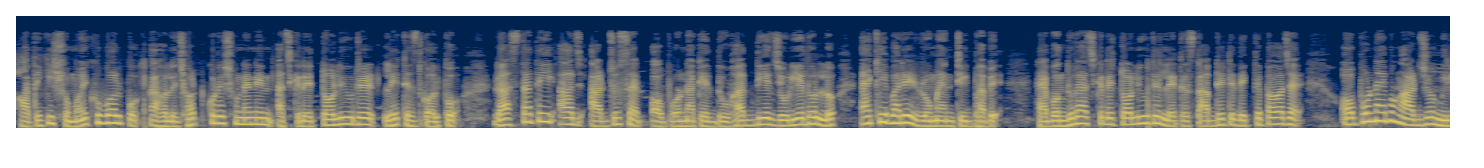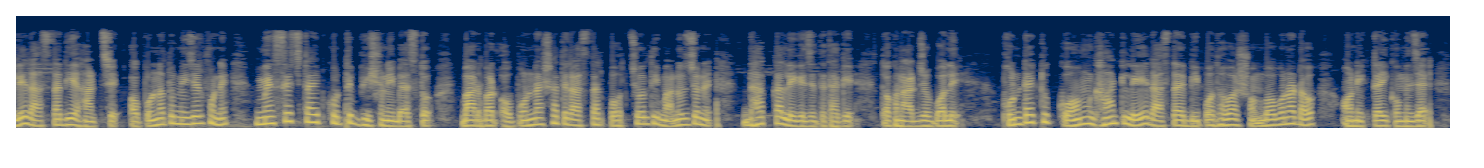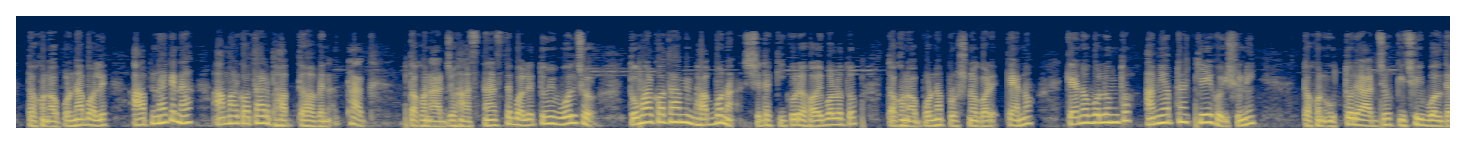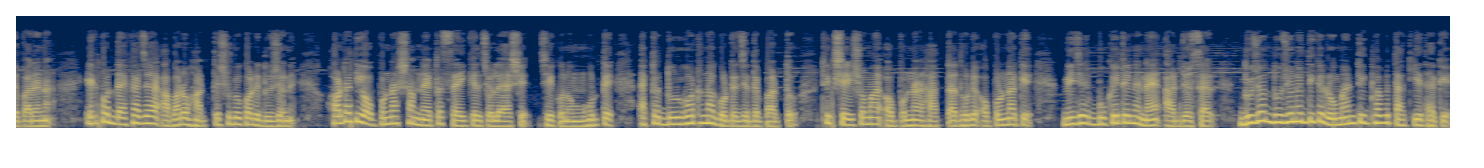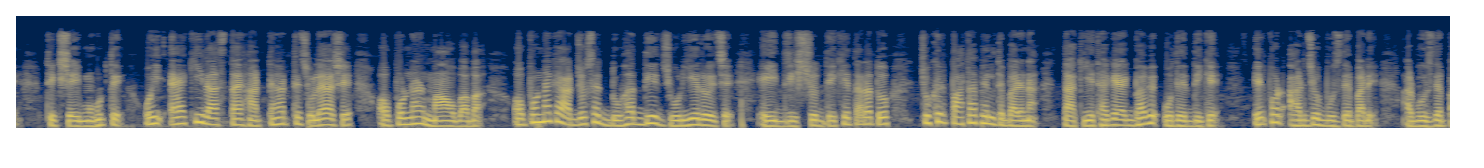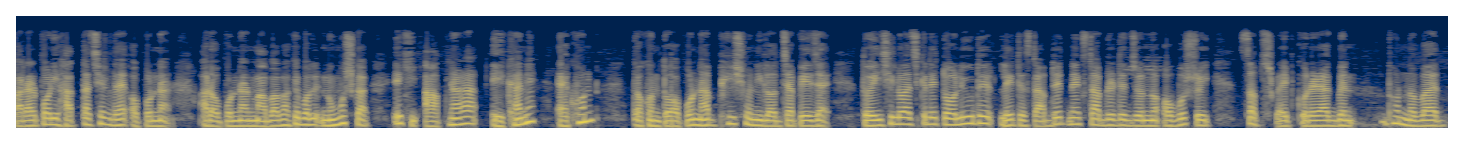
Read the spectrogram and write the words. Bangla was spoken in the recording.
হাতে কি সময় খুব অল্প? তাহলে ঝট করে শুনে নিন আজকের এই টলিউডের লেটেস্ট গল্প। রাস্তাতেই আজ আর্য স্যার অপর্ণাকে দুহাত দিয়ে জড়িয়ে ধরলো একেবারে রোম্যান্টিকভাবে হ্যাঁ বন্ধুরা, আজকের এই টলিউডের লেটেস্ট আপডেটে দেখতে পাওয়া যায়, অপর্ণা এবং আর্য মিলে রাস্তা দিয়ে হাঁটছে। অপর্ণা তো নিজের ফোনে মেসেজ টাইপ করতে ভীষণই ব্যস্ত। বারবার অপর্ণার সাথে রাস্তার পথ চলতি মানুষজনের ধাক্কা লেগে যেতে থাকে। তখন আর্য বলে ফোনটা একটু কম ঘাঁটলে রাস্তায় বিপদ হওয়ার সম্ভাবনাটাও অনেকটাই কমে যায়। তখন অপর্ণা বলে, আপনাকে না, আমার কথা আর ভাবতে হবে না। থাক। তখন আর্য হাসতে হাসতে বলে, তুমি বলছো, তোমার কথা আমি ভাববো না, সেটা কি করে হয় বলো তো? তখন অপর্ণা প্রশ্ন করে, কেন? কেন বলুন তো? আমি আপনার কে হই শুনি? তখন উত্তরে আর্য কিছুই বলতে পারে না। এরপর দেখা যায় আবারও হাঁটতে শুরু করে দুজনে। হঠাৎই অপর্ণার সামনে একটা সাইকেল চলে আসে। যে কোনো মুহূর্তে একটা দুর্ঘটনা ঘটে যেতে পারত। ঠিক সেই সময় অপর্ণার হাতটা ধরে অপর্ণাকে নিজের বুকে টেনে নেয় আর্য স্যার। দুজন দুজনের দিকে রোমান্টিকভাবে তাকিয়ে থাকে। ঠিক সেই মুহূর্তে ওই একই রাস্তায় হাঁটতে হাঁটতে চলে আসে অপর্ণার মা ও বাবা। অপর্ণাকে আর্য স্যার দুহাত দিয়ে জড়িয়ে রয়েছে। এই দৃশ্য দেখে তারা তো চোখের পাতা ফেলতে পারে না, তাকিয়ে থাকে একভাবে ওদের দিকে। এরপর আর্য বুঝতে পারে, আর বুঝতে পারার পরই হাতটা ছেড়ে দেয় অপর্ণার। আর অপর্ণার মা বাবাকে বলে, নমস্কার, এ কি আপনারা এখানে, এখন? তখন তো অপর্ণা ভীষণই লজ্জা পেয়ে যায়। তো এই ছিল আজকের টলিউডের লেটেস্ট আপডেট নেক্সট আপডেটের জন্য অবশ্যই সাবস্ক্রাইব করে রাখবেন। ধন্যবাদ।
